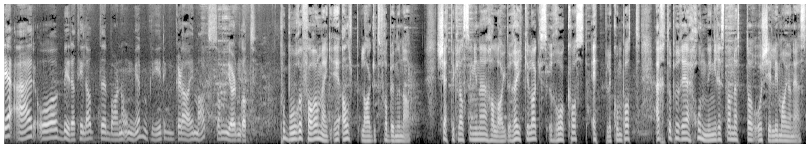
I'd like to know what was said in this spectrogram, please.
det er å bidra til at barn og unge blir glade i mat som gjør dem godt. På bordet foran meg er alt laget fra bunnen av. Sjetteklassingene har lagd røykelaks, råkost, eplekompott, ertepuré, honningrista nøtter og chilimajones,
